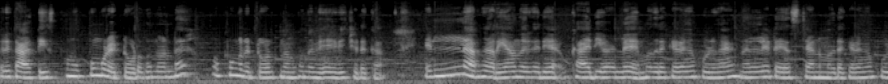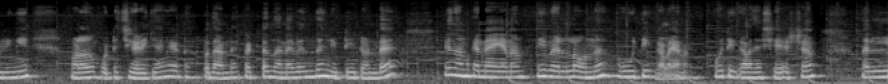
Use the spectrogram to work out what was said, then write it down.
ഒരു കാൽ ടീസ്പൂൺ ഉപ്പും കൂടെ ഇട്ട് കൊടുക്കുന്നുണ്ട്. ഉപ്പും കൂടെ ഇട്ട് കൊടുത്ത് നമുക്കൊന്ന് വേവിച്ചെടുക്കാം. എല്ലാവർക്കും അറിയാവുന്ന ഒരു കാര്യ കാര്യമല്ലേ? മധുരക്കിഴങ്ങ് പുഴുങ്ങാൻ നല്ല ടേസ്റ്റാണ് മധുരക്കിഴങ്ങ് പുഴുങ്ങി മുളകും പൊട്ടിച്ച് കഴിക്കാൻ കേട്ടോ. അപ്പോൾ അതാണ്ട് പെട്ടെന്ന് തന്നെ വെന്തും കിട്ടിയിട്ടുണ്ട്. ഇനി നമുക്ക് എന്നാ ചെയ്യണം? ഈ വെള്ളം ഒന്ന് ഊറ്റി കളയണം ഊറ്റി കളഞ്ഞ ശേഷം നല്ല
